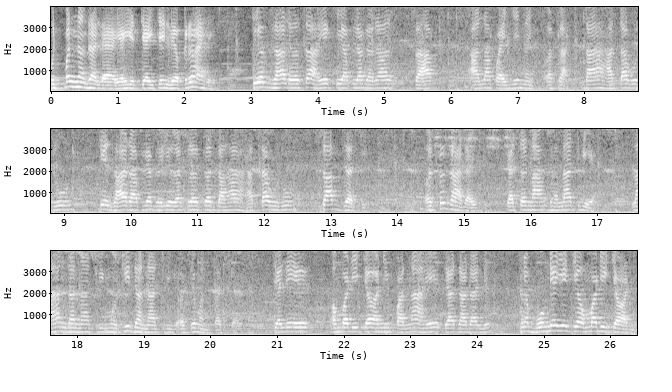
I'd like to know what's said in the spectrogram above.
उत्पन्न झाल्या आहे. हे त्याचे लेकरं आहे. एक झाड असं आहे की आपल्या घरात साप आला पाहिजे नाही असा. दहा हातावरून ते झाड आपल्या घरी असलं तर दहा हातावरून साप जाते. असं झाड आहे ते. त्याचं नाव धनात्री आहे. लहान धनात्री मोठी धनात्री असे म्हणतात त्याला. त्याले अंबाडीच्या आणि पानं आहे त्या झाडाले. आणि बोंडे येते अंबाडीच्या आणि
